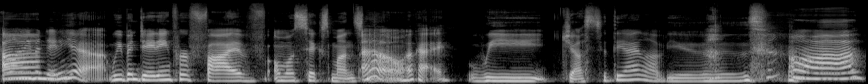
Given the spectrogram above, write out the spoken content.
How long have you Um, been dating? Yeah. We've been dating for five, almost six months now. Oh, okay. We just did the I love yous. Aww.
